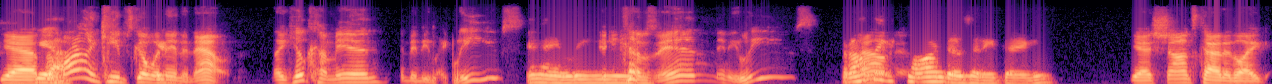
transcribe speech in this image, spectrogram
yeah, Yeah. but Marlon keeps going in and out. Like he'll come in and then he like leaves. and they And he comes in and he leaves. But I don't I think Sean does anything. Yeah, Sean's kind of like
